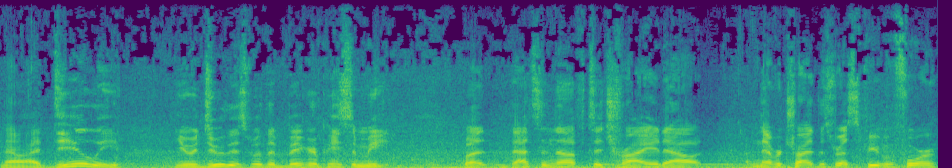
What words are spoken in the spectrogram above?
Now, ideally, you would do this with a bigger piece of meat, but that's enough to try it out. I've never tried this recipe before,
